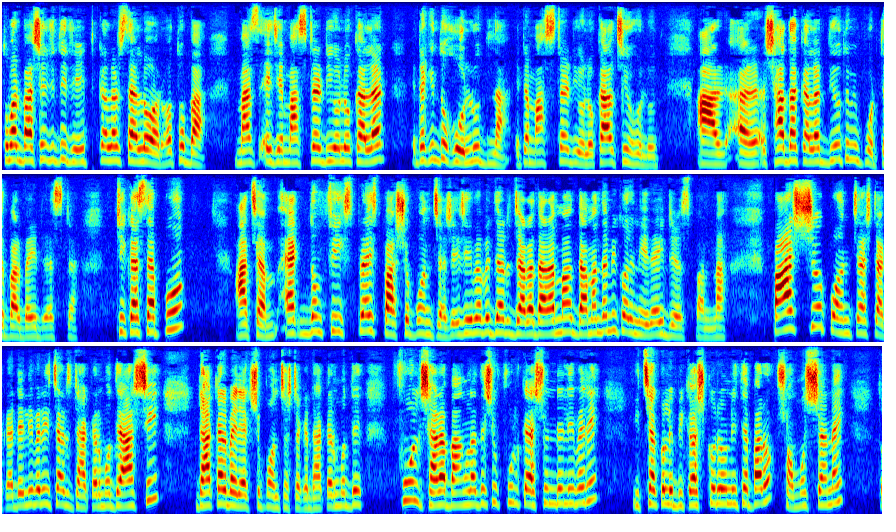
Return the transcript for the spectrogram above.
তোমার বাসায় যদি রেড কালার সালোয়ার অথবা মাস এই যে মাস্টার্ড ইয়েলো কালার এটা কিন্তু হলুদ না, এটা মাস্টার্ড ইয়েলো কালচে হলুদ। আর সাদা কালার দিয়েও তুমি পরতে পারবে এই ড্রেসটা ঠিক আছে, আপু? আচ্ছা একদম ফিক্সড প্রাইস পাঁচশো পঞ্চাশ। এই যেভাবে যারা যারা দামা দামাদামি করেন, এরাই ড্রেস পান, না? পাঁচশো পঞ্চাশ টাকা। ডেলিভারি চার্জ ঢাকার মধ্যে আশি, ঢাকার বাইরে একশো পঞ্চাশ টাকা। ঢাকার মধ্যে ফুল সারা বাংলাদেশে ফুল ক্যাশ অন ডেলিভারি ইচ্ছা করলে বিকাশ করেও নিতে পারো, সমস্যা নাই। তো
